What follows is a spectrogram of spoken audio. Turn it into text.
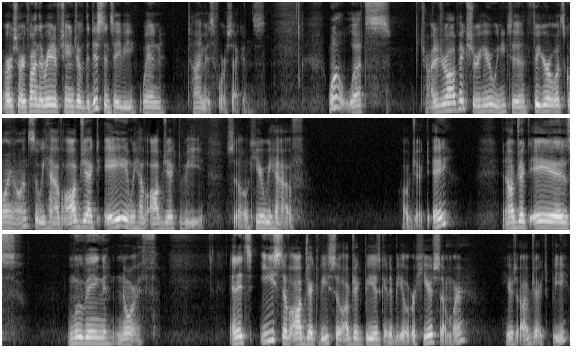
or sorry, find the rate of change of the distance AB when time is 4 seconds. Well, let's try to draw a picture here. We need to figure out what's going on. So we have object A and we have object B. So here we have object A, and object A is moving north. And it's east of object B, so object B is going to be over here somewhere. Here's object B,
